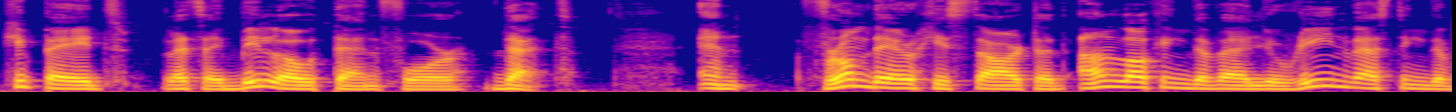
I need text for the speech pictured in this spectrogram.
He paid let's say below 10 for that. And from there he started unlocking the value reinvesting the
